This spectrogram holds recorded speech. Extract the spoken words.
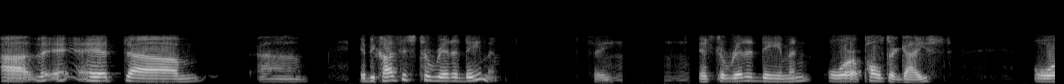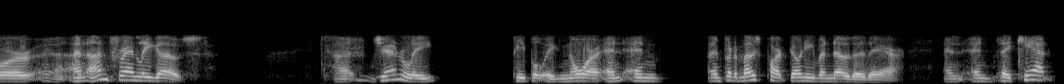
uh, it um, uh, it because it's to rid a demon. See, mm-hmm. Mm-hmm. it's to rid a demon or a poltergeist or uh, an unfriendly ghost. Uh, generally, people ignore and and and for the most part don't even know they're there and and they can't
